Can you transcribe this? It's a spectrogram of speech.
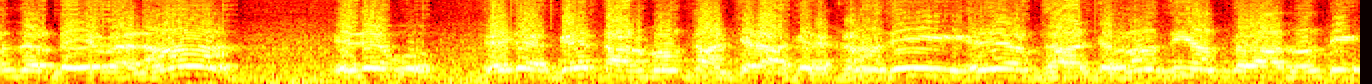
ਅੰਦਰ ਦੇਵ ਹੈ ਨਾ। ਇਹਦੇ ਇਹਦੇ ਅੱਗੇ ਤਨ ਮਨ ਤਾਂ ਚੜਾ ਕੇ ਰੱਖਣਾ ਸੀ। ਇਹਦੇ ਅਨੁਸਾਰ ਚੱਲਣਾ ਸੀ ਅੰਦਰ ਆਤਮਾ ਦੀ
